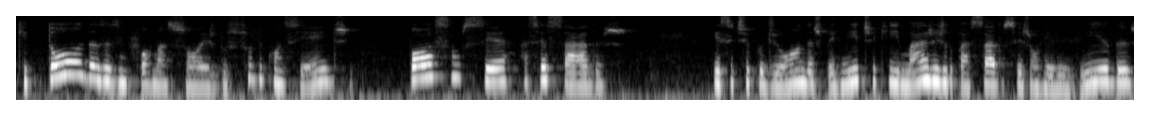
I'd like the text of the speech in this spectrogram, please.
que todas as informações do subconsciente possam ser acessadas. Esse tipo de ondas permite que imagens do passado sejam revividas,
